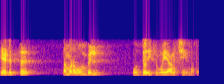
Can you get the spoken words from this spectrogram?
എടുത്ത് നമ്മുടെ മുമ്പിൽ ഉദ്ധരിക്കുകയാണ് ചെയ്യുന്നത്.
